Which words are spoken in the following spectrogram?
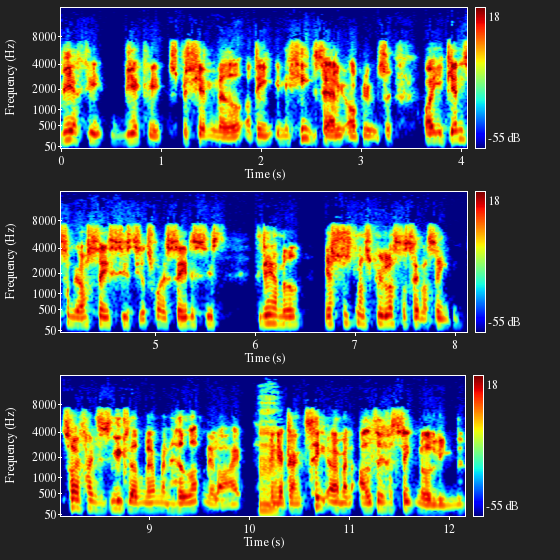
virkelig, virkelig specielt lavet, og det er en helt særlig oplevelse. Og igen, som jeg også sagde sidst, jeg tror, jeg sagde det sidst, det det her med, jeg synes, man skylder sig selv at se den. Så er jeg faktisk ligeglad med, om man hader den eller ej. Mm. Men jeg garanterer, at man aldrig har set noget lignende.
